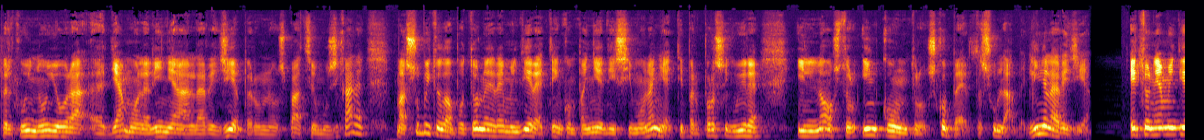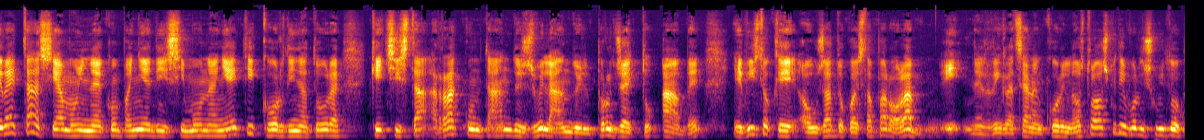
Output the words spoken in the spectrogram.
per cui noi ora eh, diamo la linea alla regia per uno spazio musicale, ma subito dopo torneremo in diretta in compagnia di Simone Agnetti per proseguire il nostro incontro scoperta sull'ABE. Linea alla regia. E torniamo in diretta, siamo in compagnia di Simone Agnetti, coordinatore che ci sta raccontando e svelando il progetto ABE e visto che ho usato questa parola e nel ringraziare ancora il nostro ospite vorrei subito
